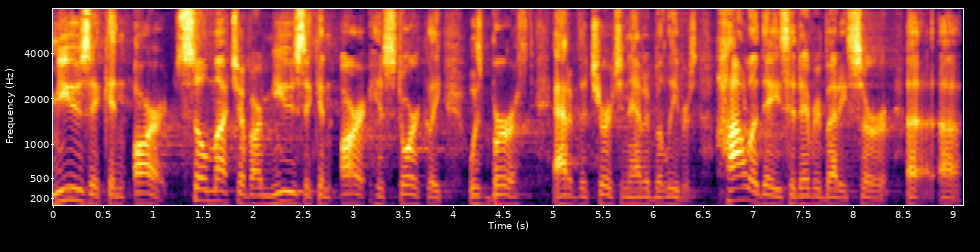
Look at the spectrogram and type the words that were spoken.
Music and art, so much of our music and art historically was birthed out of the church and out of believers. Holidays that everybody uh, uh,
